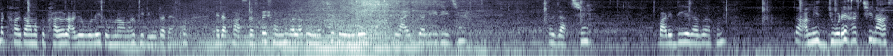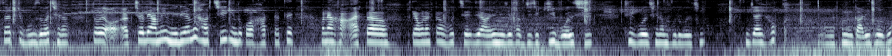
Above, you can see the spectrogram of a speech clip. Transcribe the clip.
বাট হয়তো আমাকে ভালো লাগে বলেই তোমরা আমার ভিডিওটা দেখো। এ দেখো, আস্তে আস্তে সন্ধ্যাবেলা হয়ে যাচ্ছে তো ওদের লাইট জ্বালিয়ে দিয়েছে। তো যাচ্ছি। বাড়ির দিকে যাব এখন। তো আমি জোরে হাঁটছি না, আস্তে হাঁটছি, বুঝতে পারছি না। তো অ্যাকচুয়ালি আমি মিডিয়ামে হাঁটছি, কিন্তু হাঁটতে হাঁটতে মানে একটা কেমন একটা হচ্ছে যে আমি নিজে ভাবছি যে কি বলছি, ঠিক বলছি না, ভুল বলছি। যাই হোক, এখন গাড়ি ধরবো।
